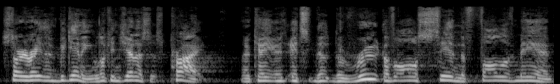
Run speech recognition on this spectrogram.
Started right in the beginning. Look in Genesis. Pride. Okay? It's the, the root of all sin, the fall of man,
